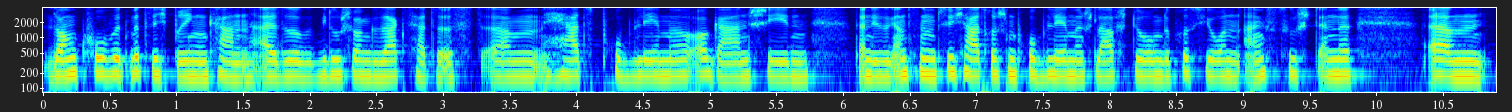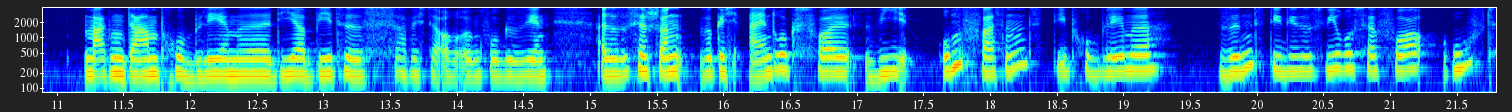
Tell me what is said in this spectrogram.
Long-Covid mit sich bringen kann. Also wie du schon gesagt hattest, ähm, Herzprobleme, Organschäden, dann diese ganzen psychiatrischen Probleme, Schlafstörungen, Depressionen, Angstzustände. Ähm, Magen-Darm-Probleme, Diabetes habe ich da auch irgendwo gesehen. Also es ist ja schon wirklich eindrucksvoll, wie umfassend die Probleme sind, die dieses Virus hervorruft.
